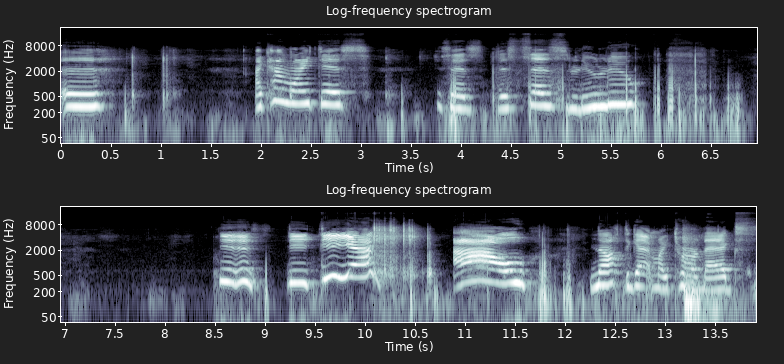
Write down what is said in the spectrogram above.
uh, I can't write this. It says, this says Lulu. Ow! Not to get my turn eggs.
